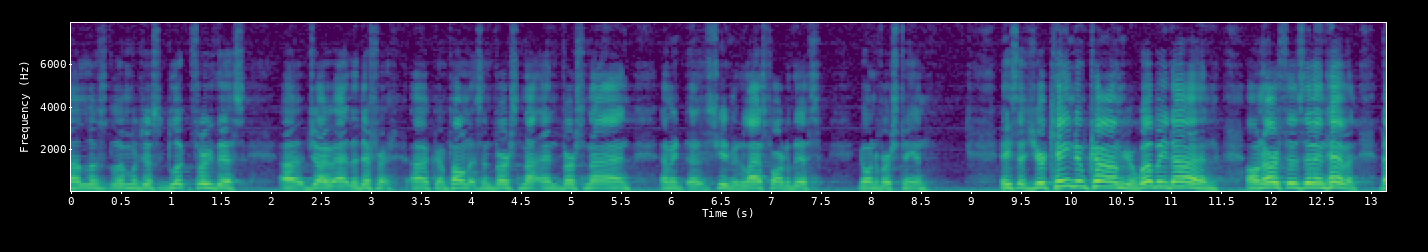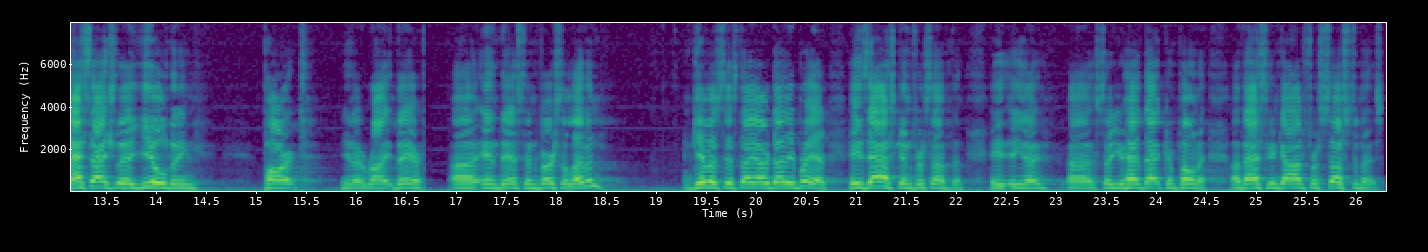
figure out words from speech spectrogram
Uh, let me just look through this, uh, Joe, at the different uh, components in verse, nine, in verse 9. I mean, uh, excuse me, the last part of this, going to verse 10. He says, Your kingdom come, your will be done on earth as it in heaven. That's actually a yielding part, you know, right there uh, in this. In verse 11, Give us this day our daily bread. He's asking for something. He, you know, uh, so you have that component of asking God for sustenance.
